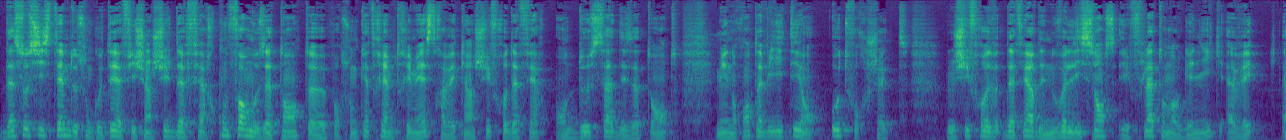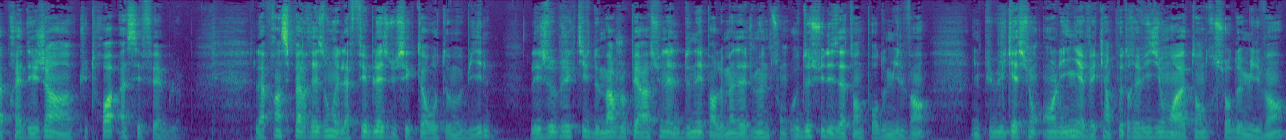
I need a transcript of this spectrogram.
Dassault Systèmes de son côté affiche un chiffre d'affaires conforme aux attentes euh, pour son quatrième trimestre avec un chiffre d'affaires en deçà des attentes mais une rentabilité en haute fourchette. Le chiffre d'affaires des nouvelles licences est flat en organique avec après déjà un Q3 assez faible. La principale raison est la faiblesse du secteur automobile. Les objectifs de marge opérationnelle donnés par le management sont au-dessus des attentes pour 2020. Une publication en ligne avec un peu de révision à attendre sur 2020,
